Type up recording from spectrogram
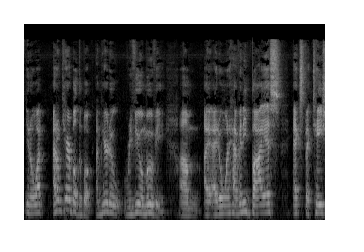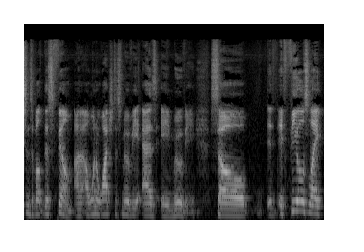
you know what? I don't care about the book. I'm here to review a movie. Um, I, I, don't want to have any bias expectations about this film. I, I want to watch this movie as a movie. So it, it feels like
